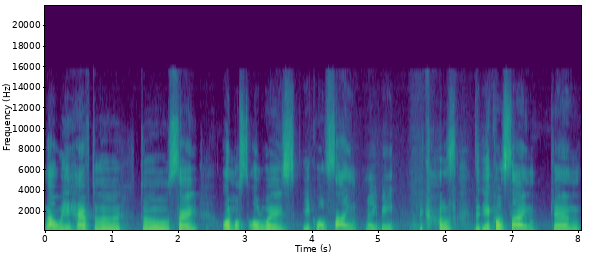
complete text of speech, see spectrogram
now we have to, to say almost always equal sign, maybe, because the equal sign can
